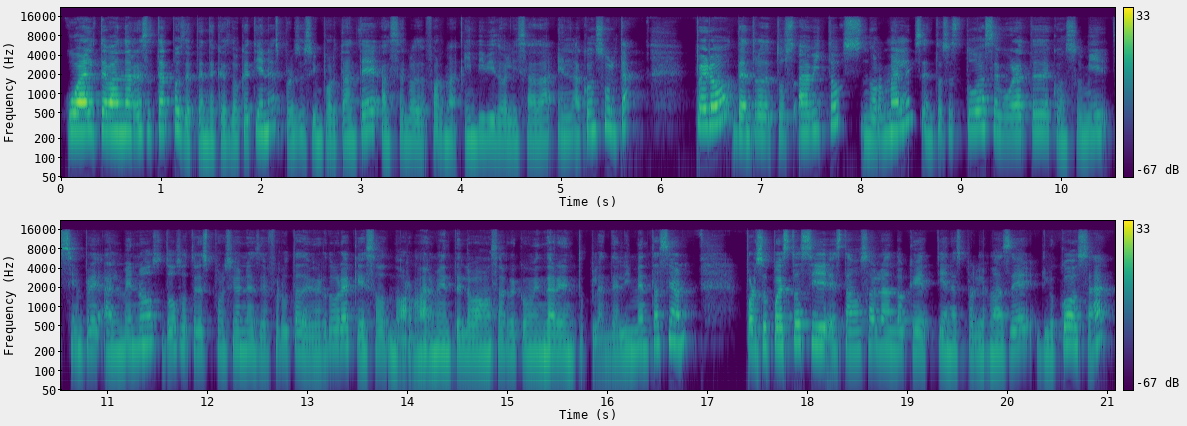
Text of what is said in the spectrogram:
¿cuál te van a recetar? Pues depende qué es lo que tienes, por eso es importante hacerlo de forma individualizada en la consulta. Pero dentro de tus hábitos normales, entonces tú asegúrate de consumir siempre al menos dos o tres porciones de fruta, de verdura, que eso normalmente lo vamos a recomendar en tu plan de alimentación. Por supuesto, si estamos hablando que tienes problemas de glucosa,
